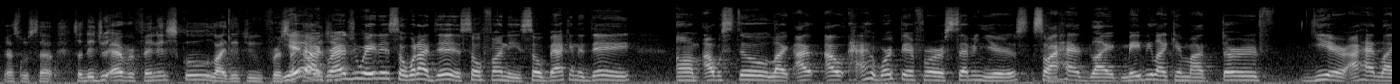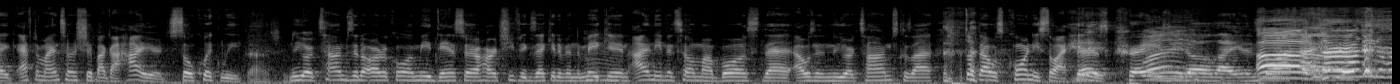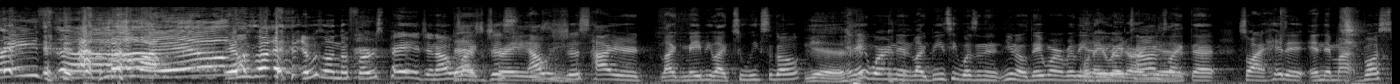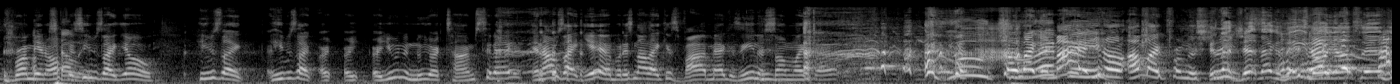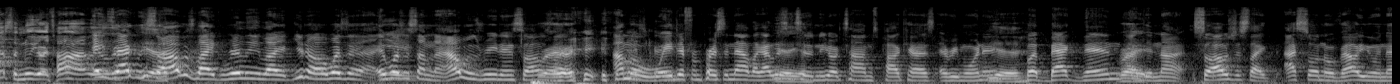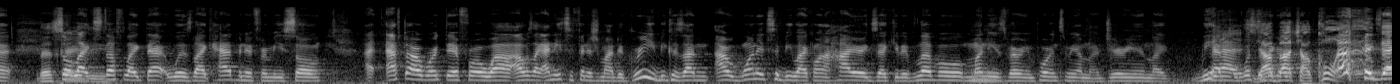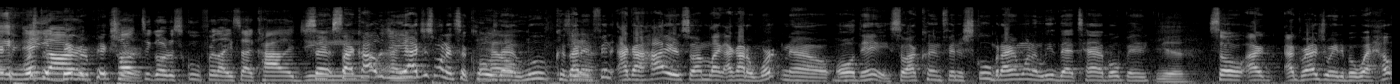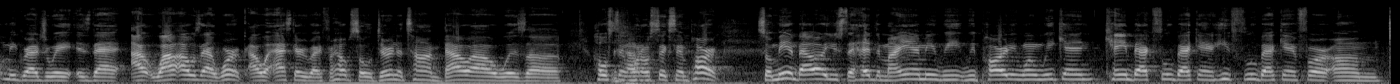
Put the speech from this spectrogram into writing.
That's what's up. So did you ever finish school? Like, did you for Yeah, I graduated. So what I did is so funny. So back in the day, um, I was still like I, I I had worked there for seven years. So I had like maybe like in my third year, I had like after my internship, I got hired so quickly. Gotcha. New York Times did an article on me, dancer at heart, chief executive in the making. I didn't even tell my boss that I was in the New York Times because I thought that was corny. So I hid That's it. crazy What? though. Like, and so Uh, I- sir, I need a raise. Uh, it was on it was on the first page, and I was That's like, just I was just hired like maybe like two weeks ago. Yeah. and they weren't in like BT wasn't in you know they weren't really On in the New York Times yet. like that. So I hit it, and then my boss brought me in I'm office. He was like, "Yo." He was like, he was like, are, are, are you in the New York Times today? And I was like, yeah, but it's not like it's Vibe magazine or something like that. you So like in my head, you know, I'm like from the street. It's street. not Jet Magazine, you know what I'm saying? Just the New York Times. Exactly. So I was like really like you know it wasn't it wasn't something that I was reading. So I was right. like, I'm a That's way different person now. Like I listen Yeah, to the New York Times podcast every morning. Yeah. But back then I did not. So I was just like I saw no value in that. That's so like stuff like that was like happening for me. So. I, after I worked there for a while, I was like, I need to finish my degree because I I wanted to be like on a higher executive level. Money Mm. is very important to me. I'm Nigerian, like we have Yes. to. What's Y'all bigger- about y'all coin. exactly. okay? What's and the y'all bigger picture? taught to go to school for like psychology. So, psychology. like, yeah, I just wanted to close that loop because I didn't finish. I got hired, so I'm like, I got to work now all day, so I couldn't finish school. But I didn't want to leave that tab open. Yeah. So I, I graduated, but what helped me graduate is that I, while I was at work, I would ask everybody for help. So during the time Bow Wow was uh, hosting 106 and Park, so me and Bow Wow used to head to Miami. We we party one weekend, came back, flew back in. He flew back in for um,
